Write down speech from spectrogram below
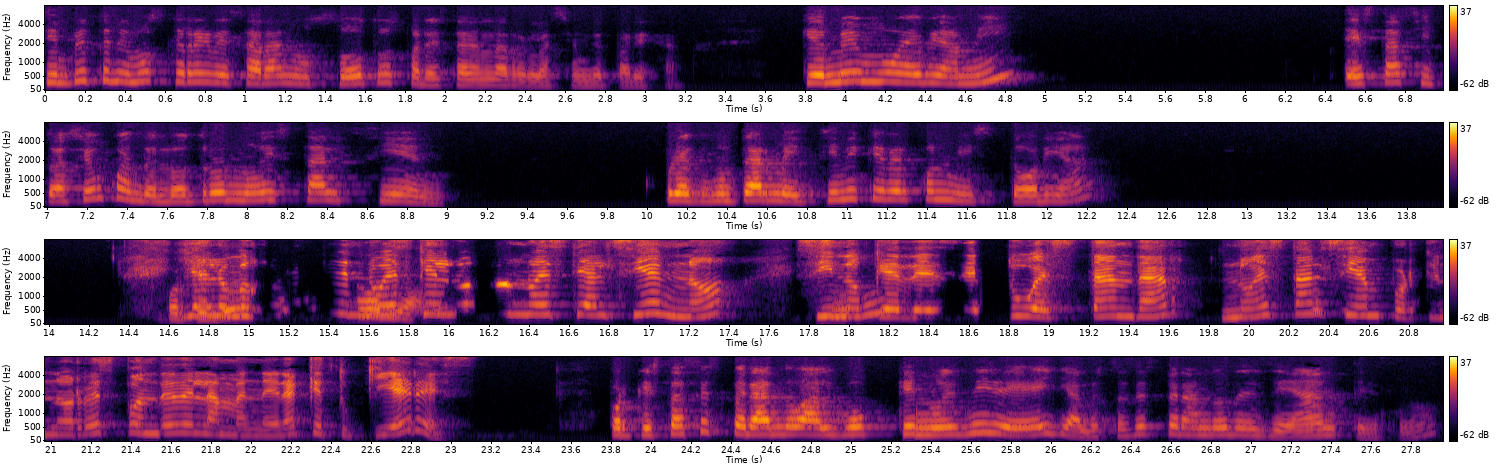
Siempre tenemos que regresar a nosotros para estar en la relación de pareja. ¿Qué me mueve a mí esta situación cuando el otro no está al 100? Preguntarme, ¿tiene que ver con mi historia? y a lo mejor no es que el otro no esté al 100, ¿no? sino que desde tu estándar no está al 100 porque no responde de la manera que tú quieres. Porque estás esperando algo que no es ni de ella, lo estás esperando desde antes, ¿no?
